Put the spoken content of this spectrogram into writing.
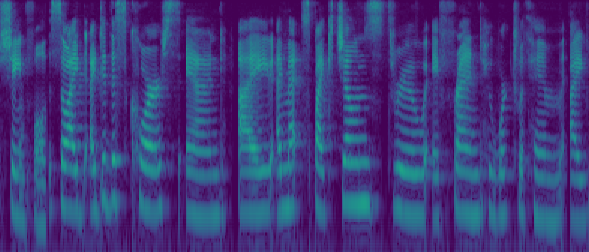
shameful. So I, I did this course and I, I met Spike Jonze through a friend who worked with him. I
